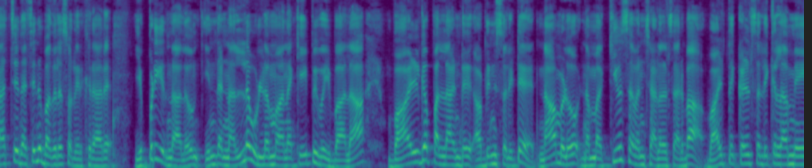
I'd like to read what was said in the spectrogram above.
நச்சு நச்சுன்னு பதில சொல்லியிருக்கிறாரு. எப்படி இருந்தாலும் இந்த நல்ல உள்ளமான கேபிஒய் பாலா வாழ்க பல்லாண்டு அப்படின்னு சொல்லிட்டு சொல்லிட்டு நாமளும் நம்ம கியூ செவன் சேனல் சார்பா வாழ்த்துக்கள் சொல்லிக்கலாமே.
